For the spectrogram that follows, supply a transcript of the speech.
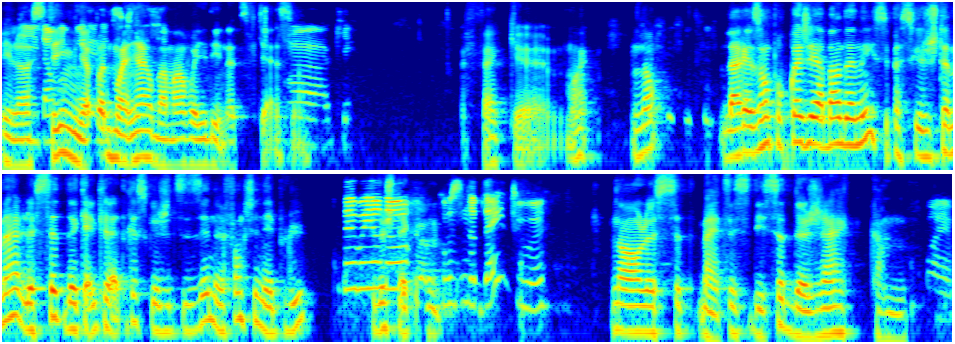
Et là, Steam, il n'y a pas de manière de m'envoyer des notifications. ah, ok. Fait que, ouais. Non. La raison pourquoi j'ai abandonné, c'est parce que justement, le site de calculatrice que j'utilisais ne fonctionnait plus. Ben donc, à comme. cause d'une update ou... Non, le site. Ben, tu sais, c'est des sites de gens comme. Ouais.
